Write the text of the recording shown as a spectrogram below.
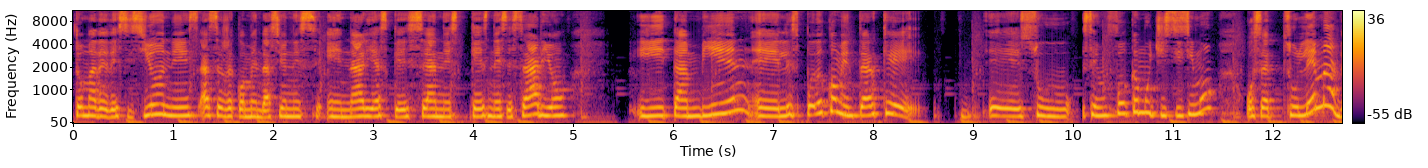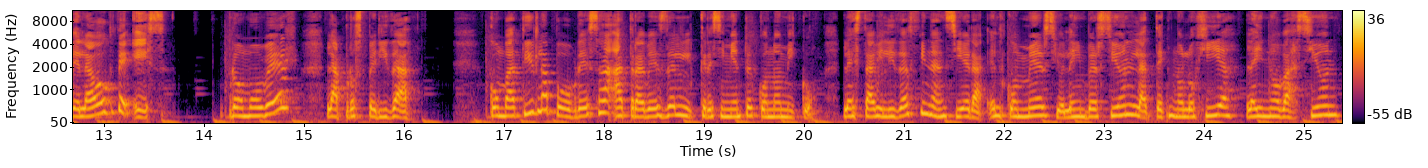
toma de decisiones, hace recomendaciones en áreas que, sean, que es necesario. Y también eh, les puedo comentar que su, se enfoca muchísimo, o sea, su lema de la OCDE es promover la prosperidad, combatir la pobreza a través del crecimiento económico, la estabilidad financiera, el comercio, la inversión, la tecnología, la innovación,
